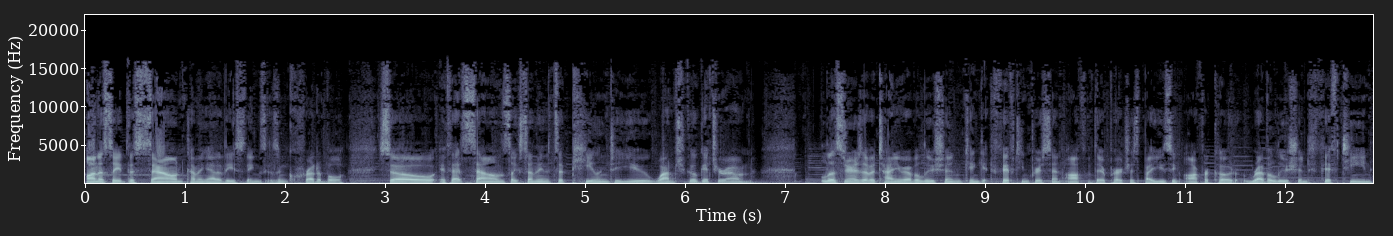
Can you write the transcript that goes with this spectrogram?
honestly, the sound coming out of these things is incredible. So if that sounds like something that's appealing to you, why don't you go get your own? Listeners of A Tiny Revolution can get 15% off of their purchase by using offer code REVOLUTION15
